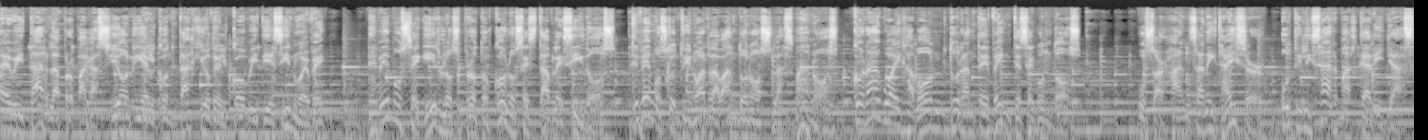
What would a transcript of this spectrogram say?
Para evitar la propagación y el contagio del COVID-19, debemos seguir los protocolos establecidos. Debemos continuar lavándonos las manos con agua y jabón durante 20 segundos. Usar hand sanitizer. Utilizar mascarillas.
